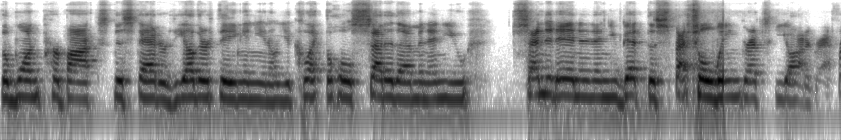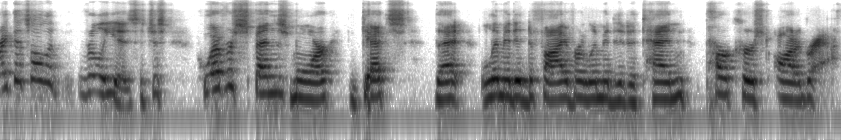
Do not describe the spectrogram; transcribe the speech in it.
the one per box, this, that, or the other thing. And, you know, you collect the whole set of them and then you send it in and then you get the special Wayne Gretzky autograph, right? That's all it really is. It's just whoever spends more gets that limited to five or limited to 10 Parkhurst autograph.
